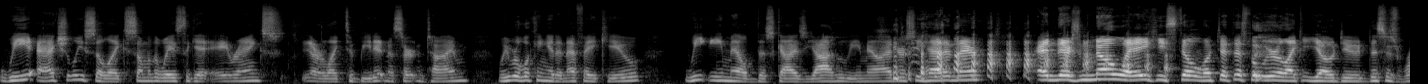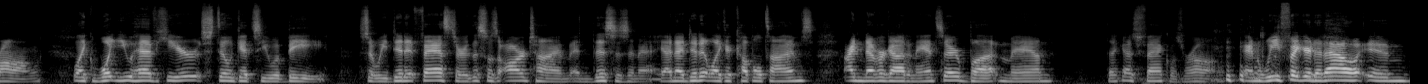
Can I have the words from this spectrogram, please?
We actually, so like some of the ways to get A ranks or like to beat it in a certain time, we were looking at an FAQ. We emailed this guy's Yahoo email address he had in there. and there's no way he still looked at this, but we were like, yo, dude, this is wrong. Like what you have here still gets you a B. So we did it faster. This was our time, and this is an A. And I did it like a couple times. I never got an answer, but man, that guy's fact was wrong. And we figured it out in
